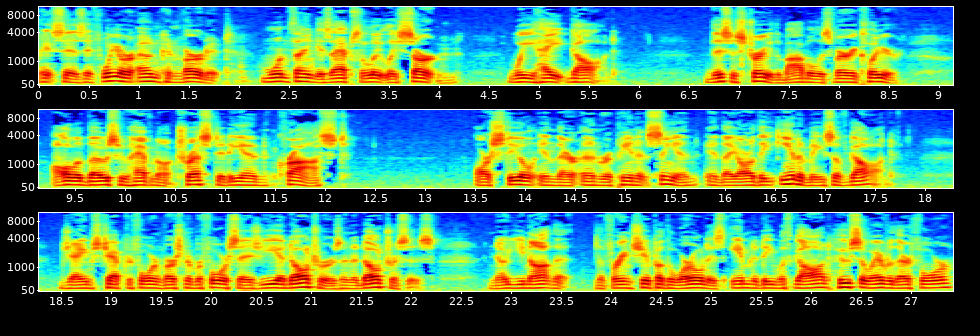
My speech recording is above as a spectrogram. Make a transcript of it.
it says, If we are unconverted, one thing is absolutely certain we hate God. This is true. The Bible is very clear. All of those who have not trusted in Christ are still in their unrepentant sin, and they are the enemies of God. James chapter 4 and verse number 4 says, Ye adulterers and adulteresses, know ye not that the friendship of the world is enmity with God? Whosoever therefore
